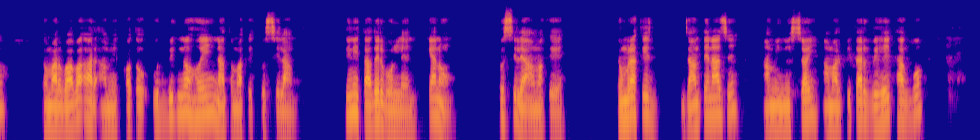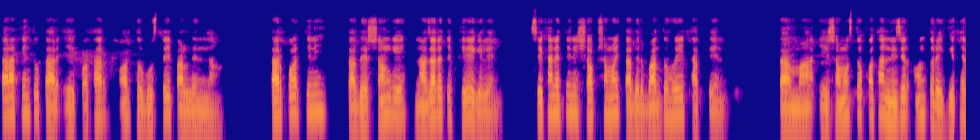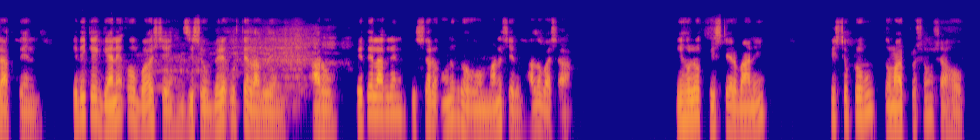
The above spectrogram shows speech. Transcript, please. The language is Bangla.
তোমার বাবা আর আমি কত উদ্বিগ্ন হয়েই না তোমাকে খুঁজছিলাম। তিনি তাদের বললেন, কেন? খুঁজছিলে আমাকে। তোমরা কি জানতে না যে আমি নিশ্চয় আমার পিতার গৃহেই থাকব। তারা কিন্তু তার এই কথার অর্থ বুঝতেই পারলেন না। তারপর তিনি তাদের সঙ্গে নাজারেতে ফিরে গেলেন। সেখানে তিনি সব সময় তাদের বাধ্য হয়েই থাকতেন। তার মা এই সমস্ত কথা নিজের অন্তরে গেঁথে রাখতেন। এদিকে জ্ঞানে ও বয়সে যিশু বেড়ে উঠতে লাগলেন আরও পেতে লাগলেন ঈশ্বরের অনুগ্রহ ও মানুষের ভালোবাসা। এ হলো খ্রিস্টের বাণী। খ্রিস্টপ্রভু তোমার প্রশংসা হোক।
